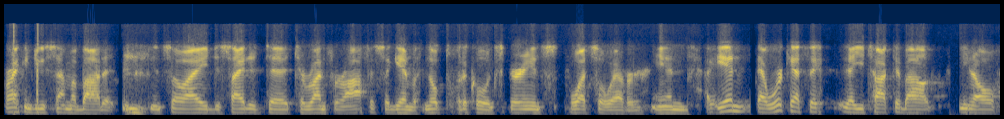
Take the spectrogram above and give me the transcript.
or I can do something about it. and so I decided to, to run for office again with no political experience whatsoever. And again, that work ethic that you talked about you know,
